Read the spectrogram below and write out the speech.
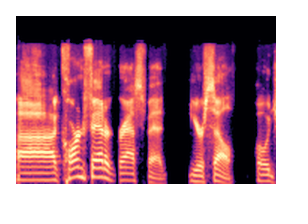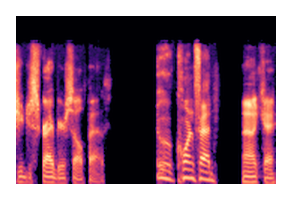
Uh, corn fed or grass fed? yourself, what would you describe yourself as? Ooh, corn fed. Okay.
